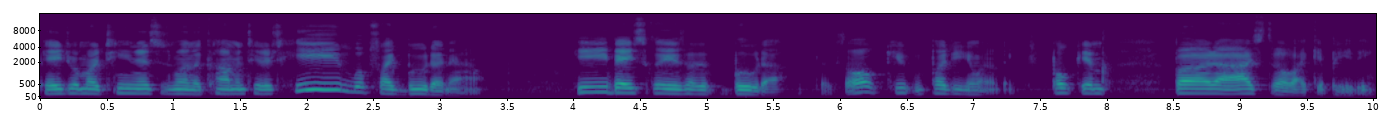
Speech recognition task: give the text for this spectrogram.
Pedro Martinez is one of the commentators. He looks like Buddha now. He basically is a Buddha. Looks all cute and pudgy. You want to like, poke him. But uh, I still like it, Petey.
